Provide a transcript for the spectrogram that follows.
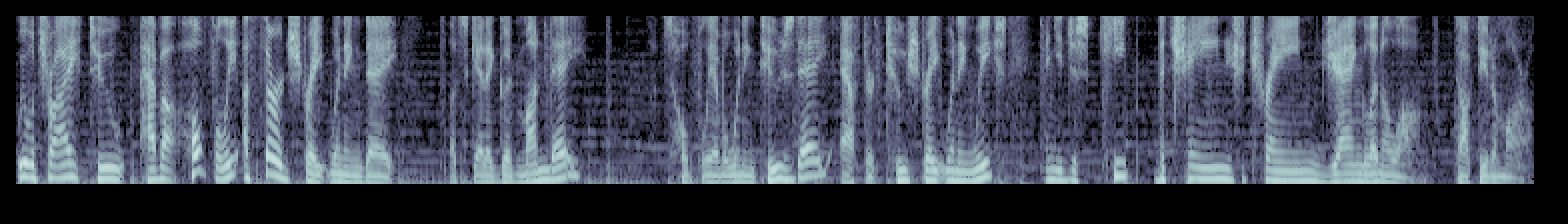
we will try to have a hopefully a third straight winning day. Let's get a good Monday. Let's hopefully have a winning Tuesday after two straight winning weeks. And you just keep the change train jangling along. Talk to you tomorrow.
